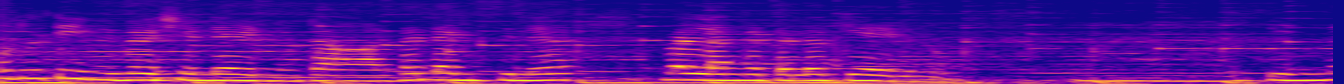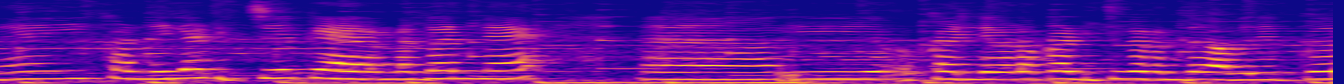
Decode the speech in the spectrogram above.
ഒരു ടി ബി പേഷ്യന്റ് ആയിരുന്നു കേട്ടോ ആളുടെ ലങ്സിൽ വെള്ളം കെട്ടലൊക്കെ ആയിരുന്നു. പിന്നെ ഈ കണ്ണിലടിച്ച് കയറണത് തന്നെ ഈ കല്ലുകളൊക്കെ അടിച്ച് കിടന്ന് അവർക്ക്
